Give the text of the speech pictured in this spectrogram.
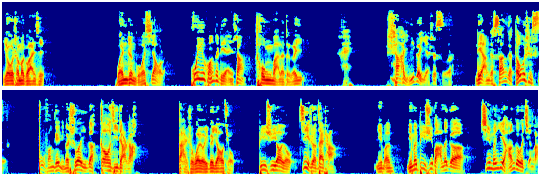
有什么关系？”文正国笑了，辉煌的脸上充满了得意：“哎，杀一个也是死，两个、三个都是死。不妨给你们说一个高级点的，但是我有一个要求，必须要有记者在场。你们，你们必须把那个。”新闻夜航给我请来，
